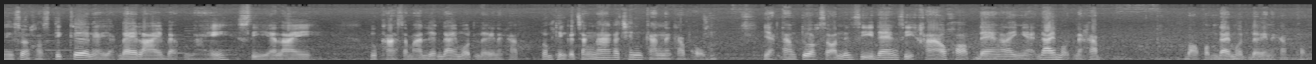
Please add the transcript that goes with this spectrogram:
ในส่วนของสติกเกอร์เนี่ยอยากได้ลายแบบไหนสีอะไร ลูกค้าสามารถเลือกได้หมดเลยนะครับรวมถึงกระจังหน้าก็เช่นกันนะครับผมอยากทำตัวอักษรเป็นสีแดงสีขาวขอบแดงอะไรอย่างเงี้ยได้หมดนะครับ บอกผมได้หมดเลยนะครับผม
